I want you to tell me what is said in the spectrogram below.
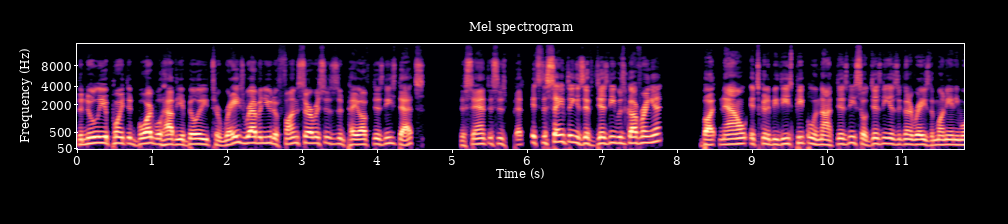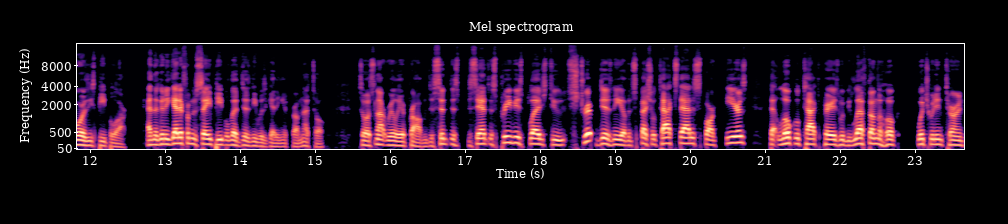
the newly appointed board will have the ability to raise revenue to fund services and pay off Disney's debts. DeSantis is it's the same thing as if Disney was governing it, but now it's going to be these people and not Disney. So Disney isn't going to raise the money anymore. These people are. And they're going to get it from the same people that Disney was getting it from. That's all. So it's not really a problem. DeSantis, DeSantis' previous pledge to strip Disney of its special tax status sparked fears that local taxpayers would be left on the hook, which would in turn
